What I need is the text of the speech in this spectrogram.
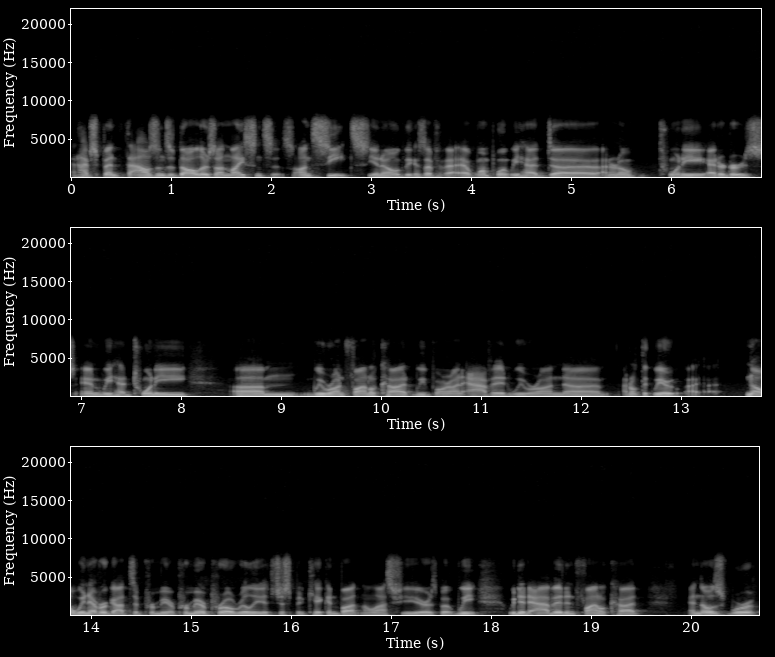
and I've spent thousands of dollars on licenses on seats, you know, because I've, at one point we had uh, I don't know 20 editors and we had 20. Um, we were on Final Cut. We were on Avid. We were on. Uh, I don't think we. I, no, we never got to Premiere. Premiere Pro really has just been kicking butt in the last few years. But we we did Avid and Final Cut, and those were,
